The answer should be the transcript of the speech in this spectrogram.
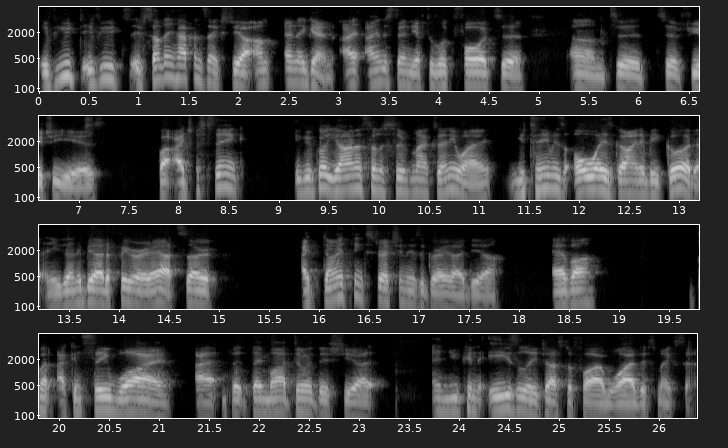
if you if you if something happens next year, um, and again, I, I understand you have to look forward to um to to future years, but I just think if you've got Giannis on the supermax anyway, your team is always going to be good, and you're going to be able to figure it out. So, I don't think stretching is a great idea, ever, but I can see why I, that they might do it this year, and you can easily justify why this makes sense.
